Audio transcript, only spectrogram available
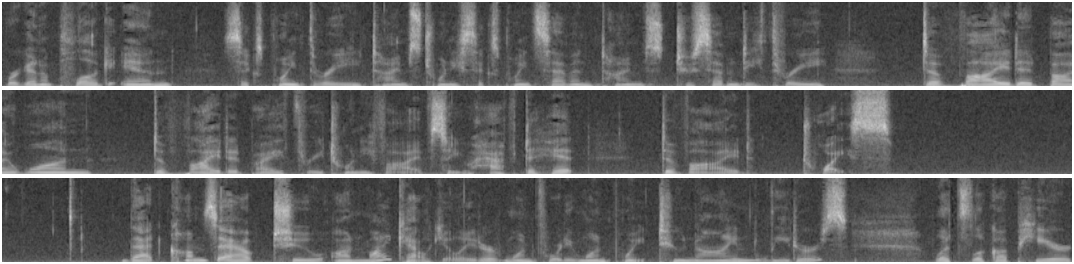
We're going to plug in 6.3 times 26.7 times 273 divided by 1 divided by 325. So you have to hit divide twice. That comes out to, on my calculator, 141.29 liters. Let's look up here,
